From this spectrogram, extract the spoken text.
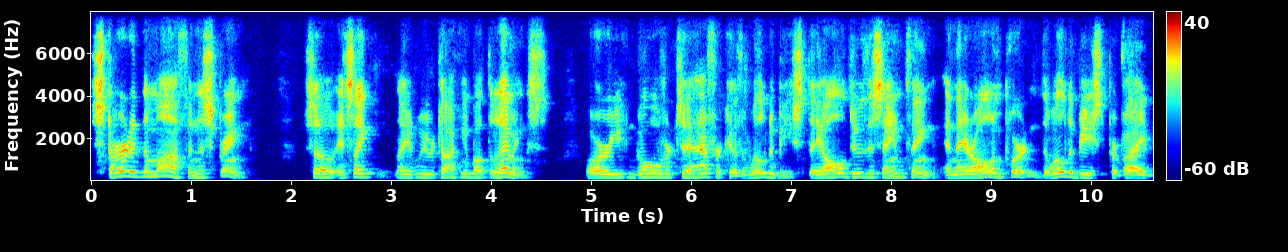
started them off in the spring. So it's like like we were talking about the lemmings or you can go over to africa the wildebeest. They all do the same thing and they're all important. The wildebeest provide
